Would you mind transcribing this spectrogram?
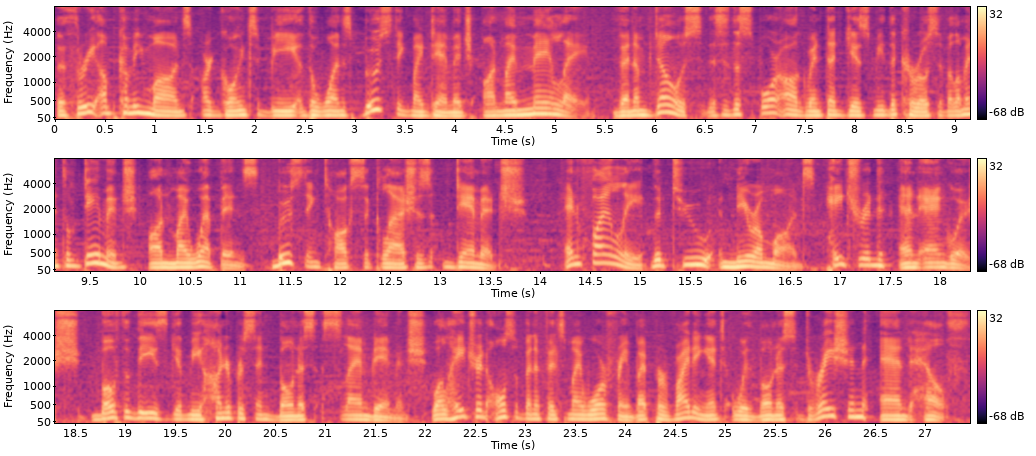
The three upcoming mods are going to be the ones boosting my damage on my melee. Venom Dose, this is the Spore Augment that gives me the corrosive elemental damage on my weapons, boosting Toxic Lash's damage. And finally, the two Nira mods, Hatred and Anguish. Both of these give me 100% bonus slam damage, while Hatred also benefits my Warframe by providing it with bonus duration and health.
